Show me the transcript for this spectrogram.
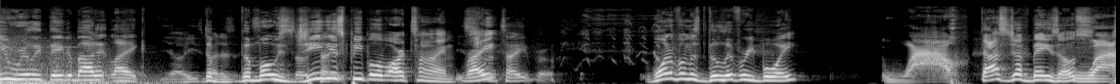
you really think about it, like Yo, he's the to- the he's most so genius tight. people of our time, He's right? So tight, bro. One of them is Delivery Boy. Wow. That's Jeff Bezos. Wow.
